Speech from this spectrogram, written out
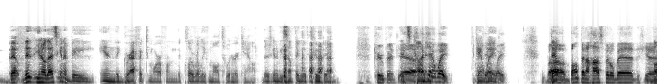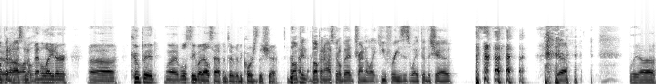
but this, you know that's going to be in the graphic tomorrow from the Cloverleaf Mall Twitter account. There's going to be something with Cupid. Cupid, It's yeah. I can't wait. Can't, Can't wait. wait. Uh, bump in a hospital bed. You know, Bump in a hospital. On a ventilator. Uh, Cupid. Well, we'll see what else happens over the course of the show. bumping bumping a hospital bed, trying to like Hugh Freeze his way through the show. yeah. We uh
